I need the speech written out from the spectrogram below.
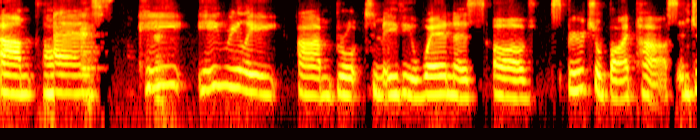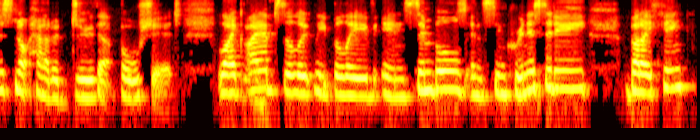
Um, oh, and yes. he he really um, brought to me the awareness of spiritual bypass and just not how to do that bullshit. Like, yeah. I absolutely believe in symbols and synchronicity, but I think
